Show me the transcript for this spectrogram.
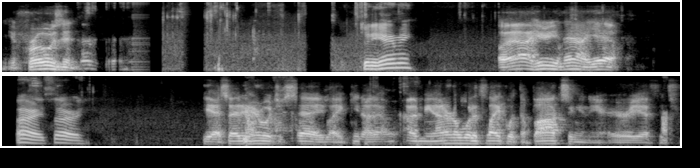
You're frozen. Can you hear me? Oh yeah, I hear you now. Yeah. All right, sorry. Yes, I didn't hear what you say. Like, you know, that, I mean, I don't know what it's like with the boxing in your area. If it's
